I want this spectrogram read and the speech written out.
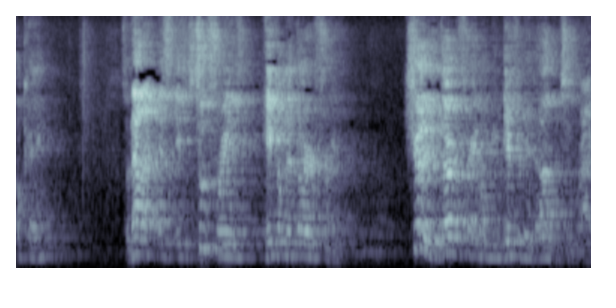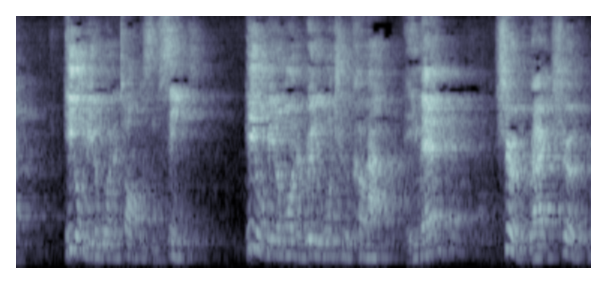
okay. So now it's, it's two friends. Here come the third friend. Surely the third friend gonna be different than the other two, right? He gonna be the one to talk with some sense. He gonna be the one that really wants you to come out. Amen? Surely, right? Surely.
